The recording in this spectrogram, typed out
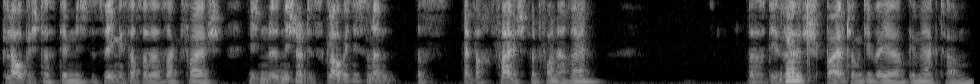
glaube ich das dem nicht. Deswegen ist das, was er sagt, falsch. Nicht, nicht nur das glaube ich nicht, sondern ist einfach falsch von vornherein. Das ist diese ja. Spaltung, die wir ja gemerkt haben.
